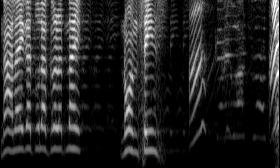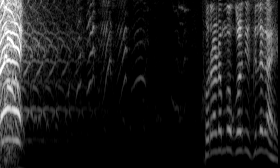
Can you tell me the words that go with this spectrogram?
नालाय का तुला कळत नाही? नॉन सेन्स आ? खुराड मोकळ दिसलं काय?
